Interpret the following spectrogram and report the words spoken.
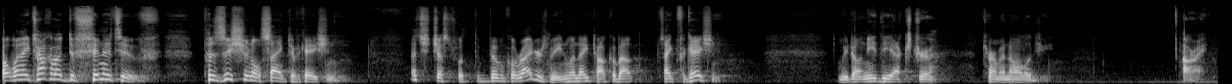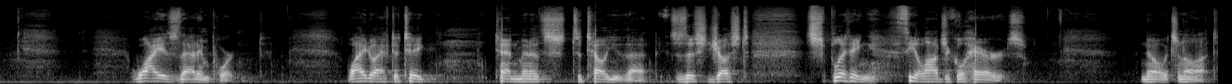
But when they talk about definitive, positional sanctification, that's just what the biblical writers mean when they talk about sanctification. We don't need the extra terminology. All right. Why is that important? Why do I have to take 10 minutes to tell you that? Is this just splitting theological hairs? No, it's not.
